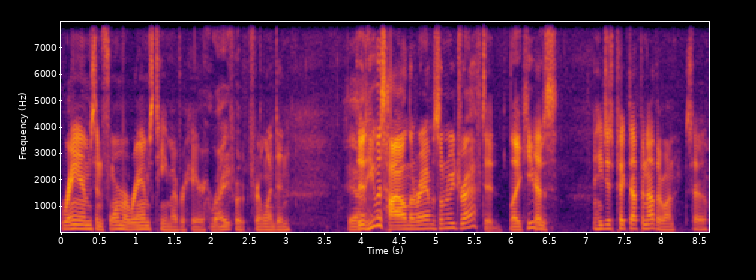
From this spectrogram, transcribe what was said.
Rams and former Rams team over here, Right. For for Linden, yeah, Dude, he was high on the Rams when we drafted. Like he Yep. was. and he just picked up another one. So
